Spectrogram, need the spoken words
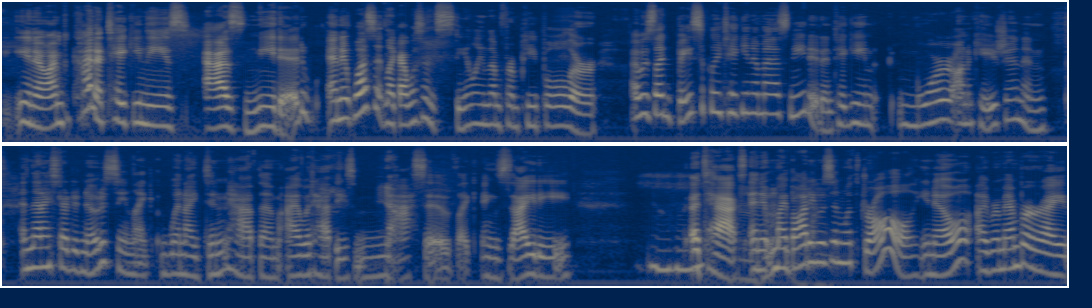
you know, I'm kind of taking these as needed. And it wasn't like I wasn't stealing them from people or I was like basically taking them as needed and taking more on occasion. And, and then I started noticing like when I didn't have them, I would have these massive like anxiety mm-hmm. attacks and it, mm-hmm. my body was in withdrawal you know i remember i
